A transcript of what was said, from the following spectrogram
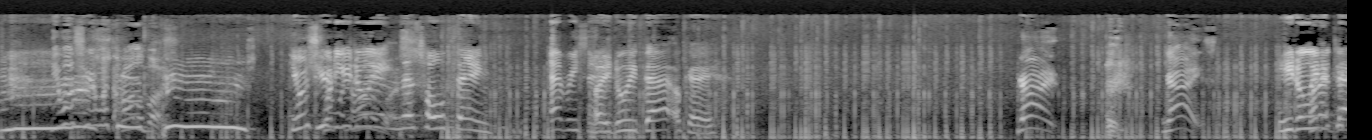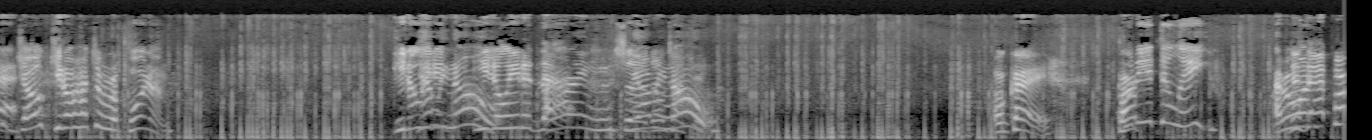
he was here with all of us. He was here What are you with all of deleting? us. This whole thing. Everything. Oh, you delete that? Okay. Guys, guys, he when I deleted take that. a joke, you don't have to report him. He deleted. yeah, we know. He deleted that. I already, So we already don't touch know. Okay. What do you delete? Everyone, Does that part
